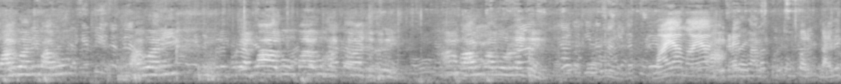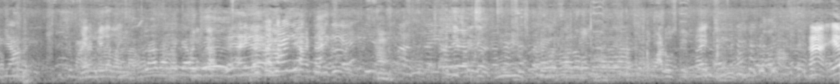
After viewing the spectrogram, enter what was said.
पारू आणि पारू. पारू आणि पुढे. पारू पारू हात करायचे सगळे. हा पारू पारू ओरडायचंय माया माया इकडे. डायरेक्ट या. मुलीला माहिती. हा. ये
